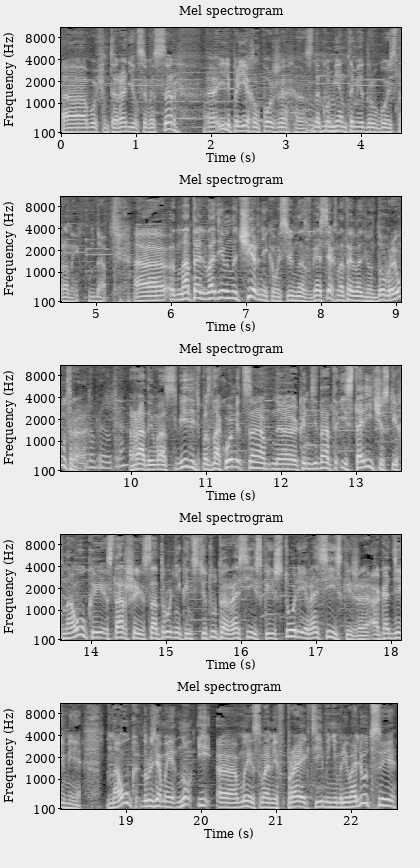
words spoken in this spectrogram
а, в общем-то, родился в СССР а, или приехал позже а, с документами другой страны. Да. А, Наталья Владимировна Черникова сегодня у нас в гостях. Наталья Владимировна, доброе утро. Доброе утро. Рады вас видеть, познакомиться. Э, Кандидат исторических наук и старший сотрудник Института российской истории Российской же Академии наук. Друзья мои, ну и э, мы с вами в проекте именем революции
